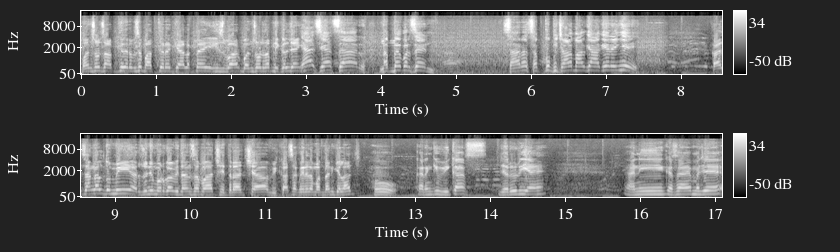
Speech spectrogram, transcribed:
बंसोड़ साहब की तरफ़ से बात कर? रहे हैं क्या लगता है इस बार बंसोड़ साहब निकल जाएँगे? यस यस सर नब्बे परसेंट। सारा सबको पिछाड़ मार के आगे रहेंगे। काय सांगाल तुम्ही? अर्जुनी मोरगाव विधानसभा क्षेत्राच्या विकासाकरिता मतदान केलं आज? हो कारण की विकास जरुरी आहे. आणि कसं आहे म्हणजे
